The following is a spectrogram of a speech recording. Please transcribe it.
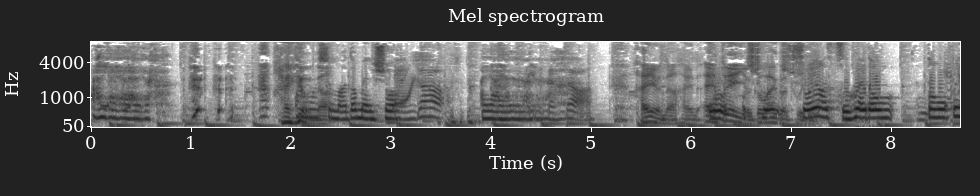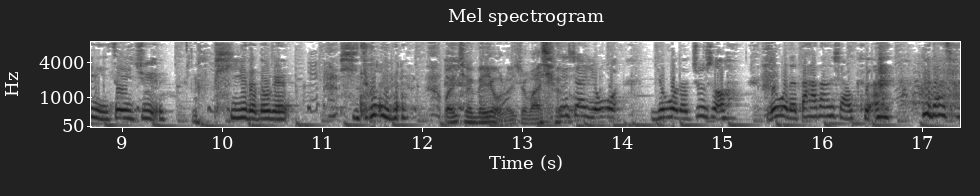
哎呀呀呀！还有呢？什么都没说。尴尬。哎呀呀呀呀！尴尬。还有呢？还有呢？哎，对，有个外国所有词汇都都被你这一句 批的都给批断了。完全没有了是吧？接下来由我，有我的助手，有我的搭档小可爱为大家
